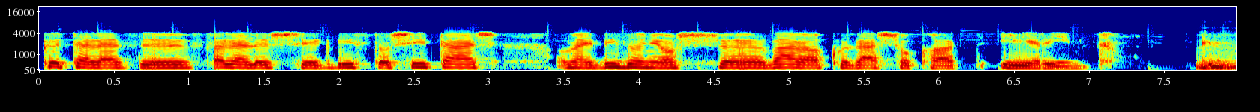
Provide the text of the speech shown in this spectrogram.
kötelező felelősségbiztosítás, amely bizonyos vállalkozásokat érint. Uh-huh.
